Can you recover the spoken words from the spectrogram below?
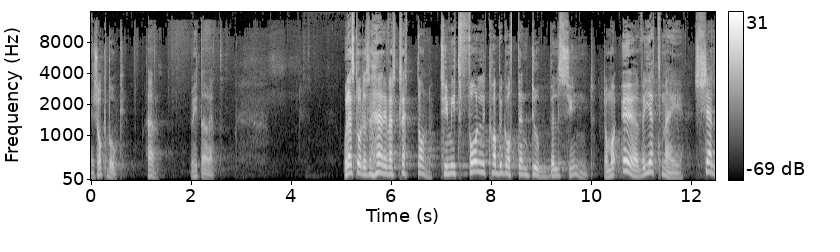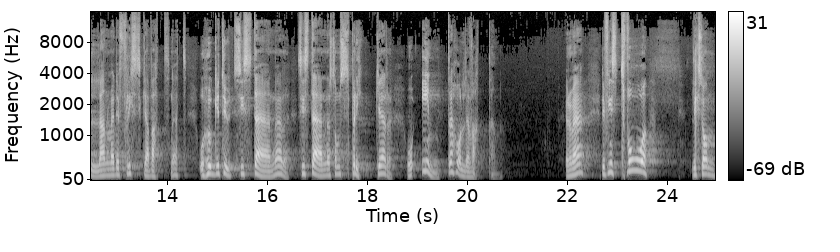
En tjock bok. Här, nu hittar jag rätt. Och där står det så här i vers 13. Ty mitt folk har begått en dubbel synd. De har övergett mig, källan med det friska vattnet och huggit ut cisterner, cisterner som spricker och inte håller vatten. Är du med? Det finns två liksom,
